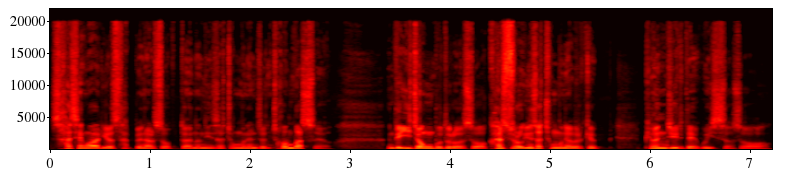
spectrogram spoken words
사생활이어서 답변할 수 없다는 인사청문회는 전 처음 봤어요. 근데 이 정부 들어서 갈수록 인사청문회가 그렇게 변질이 되고 있어서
